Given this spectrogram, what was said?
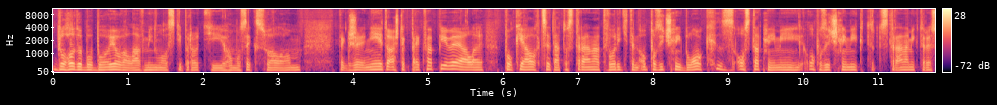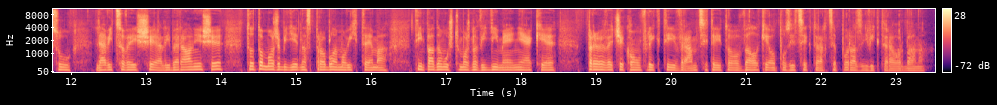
dlhodobo bojovala v minulosti proti homosexuálom. Takže nie je to až tak prekvapivé, ale pokiaľ chce táto strana tvoriť ten opozičný blok s ostatnými opozičnými stranami, ktoré sú ľavicovejšie a liberálnejšie, toto môže byť jedna z problémových tém a tým pádom už tu možno vidíme nejaké prvé väčšie konflikty v rámci tejto veľkej opozície, ktorá chce poraziť Viktora Orbána.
